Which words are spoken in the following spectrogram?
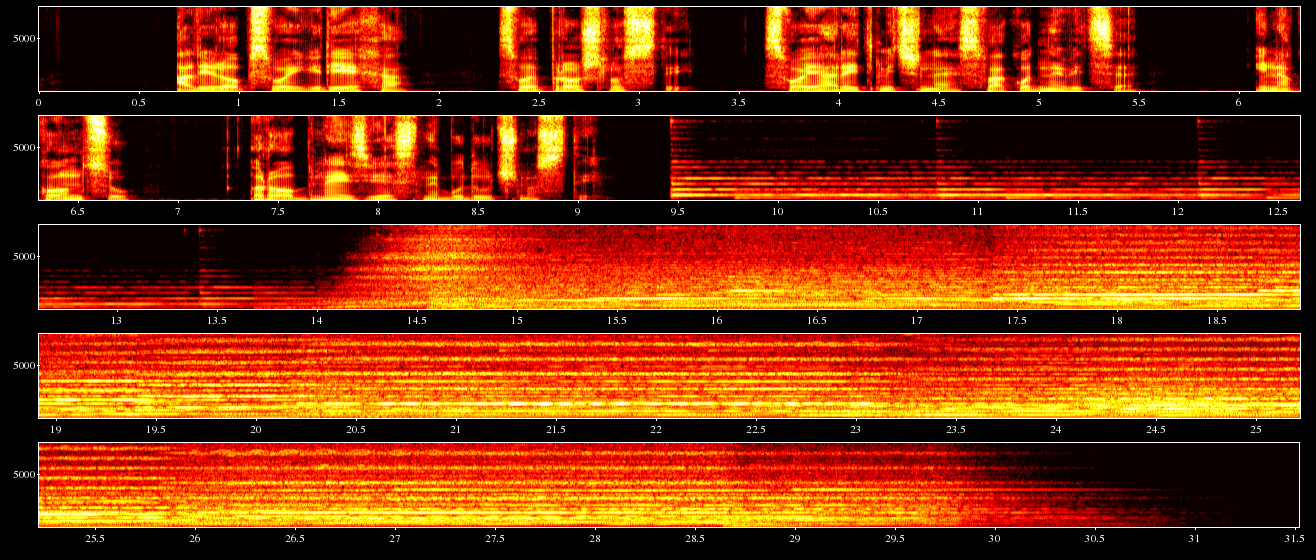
ali rob svojih grijeha, svoje prošlosti, svoje aritmične svakodnevice i na koncu rob neizvjesne budućnosti.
